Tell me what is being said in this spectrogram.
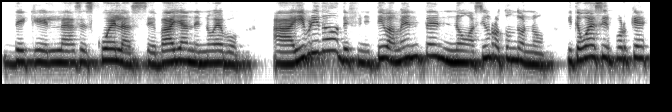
de que las escuelas se vayan de nuevo a híbrido, definitivamente no. Así un rotundo no. Y te voy a decir por qué.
